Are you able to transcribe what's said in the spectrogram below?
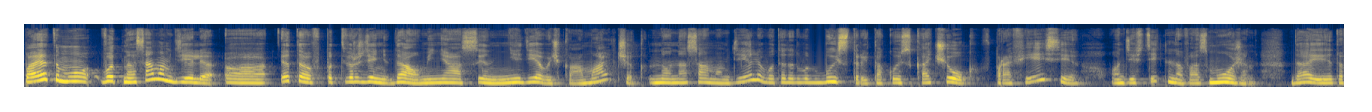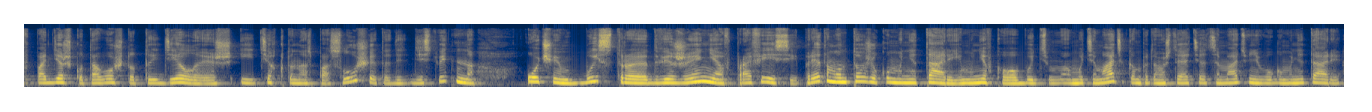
Поэтому вот на самом деле э, это в подтверждение. Да, у меня сын не девочка, а мальчик, но на самом деле вот этот вот быстрый такой скачок в профессии, он действительно возможен, да, и это в поддержку того, что ты делаешь, и тех, кто нас послушает, это действительно очень быстрое движение в профессии. При этом он тоже гуманитарий. Ему не в кого быть математиком, потому что и отец, и мать у него гуманитарии.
